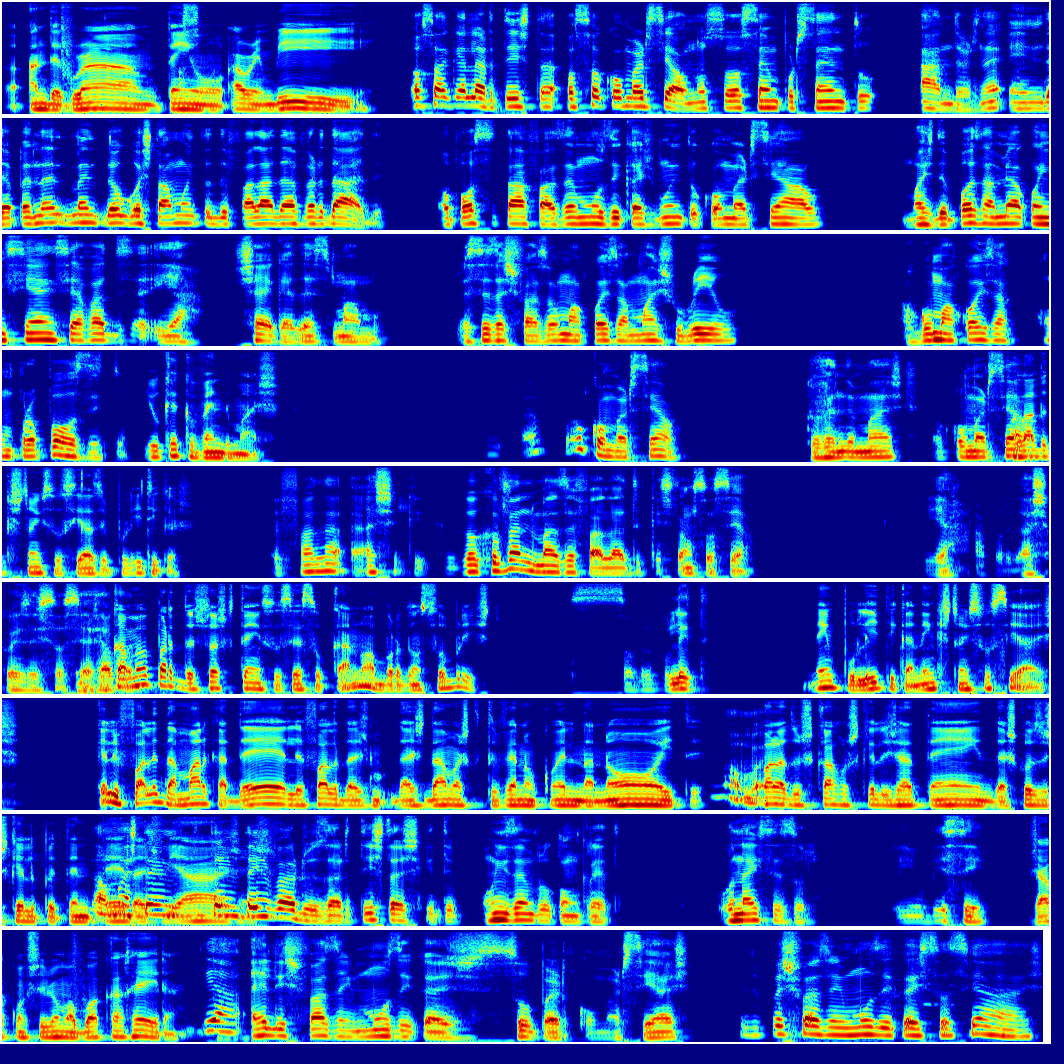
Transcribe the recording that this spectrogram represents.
eh, underground, tem o RB. Eu sou aquele artista, eu sou comercial, não sou 100% under, né? Independentemente de eu gostar muito de falar da verdade. Eu posso estar a fazer músicas muito comercial, mas depois a minha consciência vai dizer, yeah, chega desse mambo. Precisas fazer uma coisa mais real, alguma coisa com propósito. E o que é que vende mais? É o comercial. O que vende mais é o comercial. Falar de questões sociais e políticas. Fala, acho que, que o que vende mais é falar de questão social. Yeah, abordar as coisas sociais. Porque a Agora, maior parte das pessoas que têm sucesso cá não abordam sobre isto. sobre política. nem política, nem questões sociais. Que ele fala da marca dele, fala das, das damas que tiveram com ele na noite, Não, mas, fala dos carros que ele já tem, das coisas que ele pretende não, ter, das tem, viagens. tem, tem vários artistas que, tipo, um exemplo concreto, o Nice Zul e o BC. Já construiu uma boa carreira. Yeah, eles fazem músicas super comerciais e depois fazem músicas sociais.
